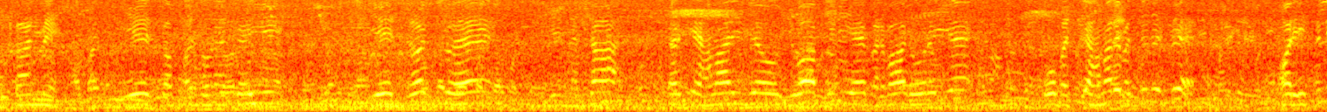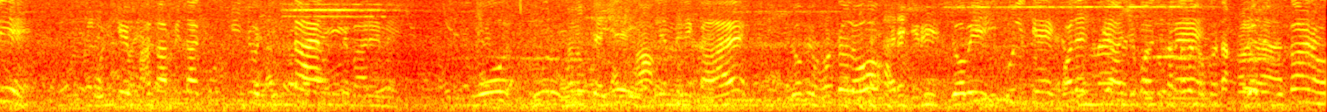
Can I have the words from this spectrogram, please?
दुकान में ये सब बंद होना चाहिए। ये ड्रग जो है ये नशा करके हमारी जो युवा पीढ़ी है बर्बाद हो रही है। वो बच्चे हमारे बच्चे जैसे हैं। और इसलिए उनके माता पिता की जो चिंता है उनके बारे में वो दूर होनी चाहिए इसलिए मैंने कहा है जो भी होटल हो जो भी स्कूल के कॉलेज के आजू बाजू में जो भी दुकान हो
